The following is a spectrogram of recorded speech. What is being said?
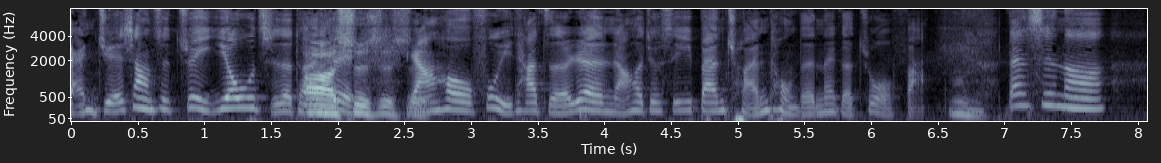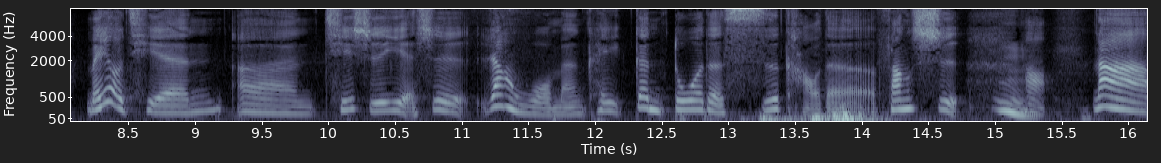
感觉上是最优质的团队，是是是，然后赋予他责任，然后就是一般传统的那个做法。嗯，但是呢，没有钱，嗯，其实也是让我们可以更多的思考的方式。嗯，好，那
